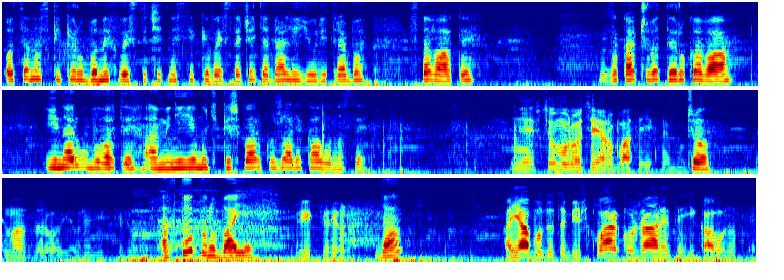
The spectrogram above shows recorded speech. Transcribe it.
оце наскільки рубаних вистачить, настільки вистачить, а далі Юрі треба ставати, закачувати рукава і нарубувати, а мені йому тільки шкварку жарі каву носи. Ні, в цьому році я рубати їх не буду. Що? Нема здоров'я вже, Вікторівна. А хто порубає? Вікторівна. Да? А я буду тобі шкварку жарити і каву носити.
